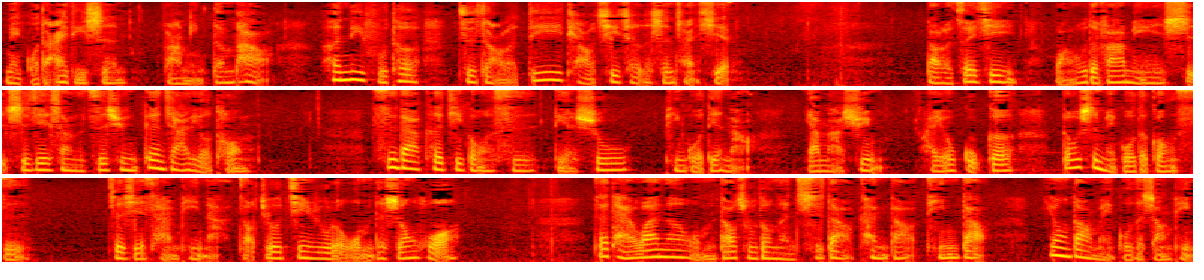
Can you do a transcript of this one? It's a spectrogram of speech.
美国的爱迪生发明灯泡，亨利福特制造了第一条汽车的生产线。到了最近，网络的发明使世界上的资讯更加流通。四大科技公司——脸书、苹果电脑、亚马逊，还有谷歌。都是美国的公司，这些产品啊，早就进入了我们的生活。在台湾呢，我们到处都能吃到、看到、听到、用到美国的商品。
